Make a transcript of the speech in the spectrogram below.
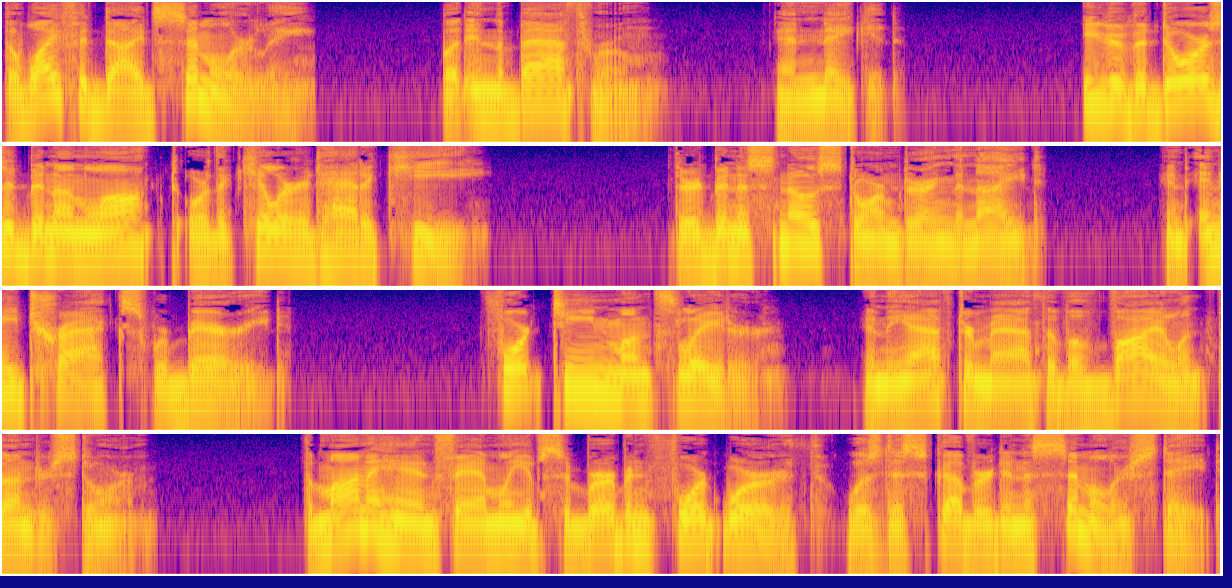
The wife had died similarly, but in the bathroom and naked. Either the doors had been unlocked or the killer had had a key. There had been a snowstorm during the night, and any tracks were buried. Fourteen months later, in the aftermath of a violent thunderstorm, the Monahan family of suburban Fort Worth was discovered in a similar state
